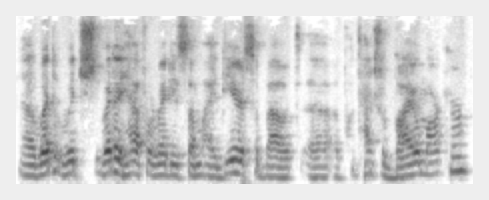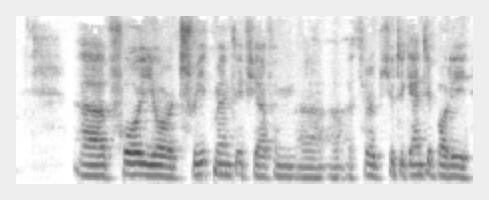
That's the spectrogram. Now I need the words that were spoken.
whether which whether you have already some ideas about a potential biomarker for your treatment, if you have an, uh, a therapeutic antibody,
